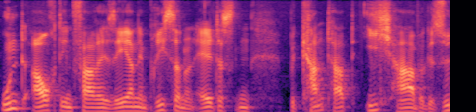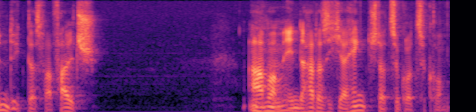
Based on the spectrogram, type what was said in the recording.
und auch den Pharisäern, den Priestern und Ältesten bekannt hat, ich habe gesündigt, das war falsch. Aber mhm. am Ende hat er sich erhängt, statt zu Gott zu kommen.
